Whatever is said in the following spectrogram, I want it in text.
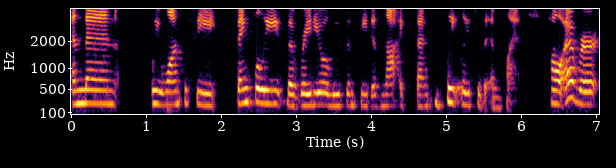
And then we want to see, thankfully, the radiolucency does not extend completely to the implant. However,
